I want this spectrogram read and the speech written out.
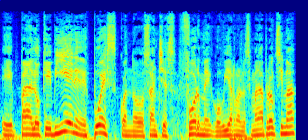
Eh, para lo que viene después, cuando Sánchez forme gobierno la semana próxima,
